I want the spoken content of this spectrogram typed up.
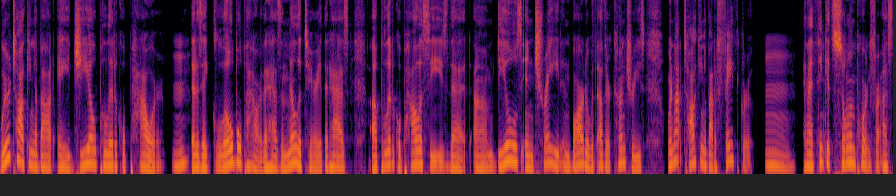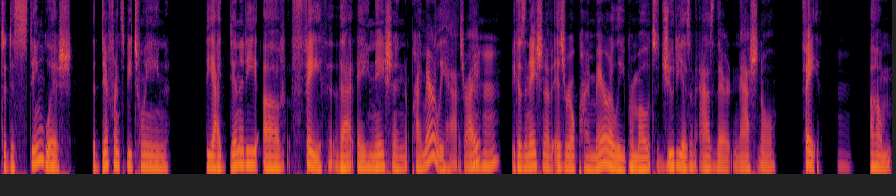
we're talking about a geopolitical power Mm. that is a global power that has a military that has uh, political policies that um, deals in trade and barter with other countries we're not talking about a faith group Mm. and i think it's so important for us to distinguish the difference between the identity of faith that a nation primarily has right Mhm. because the nation of israel primarily promotes judaism as their national faith Mm. um,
